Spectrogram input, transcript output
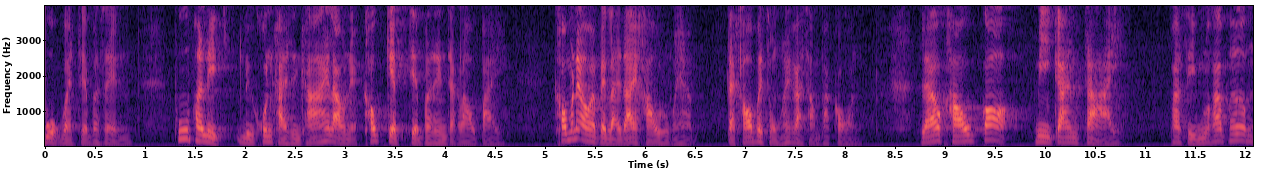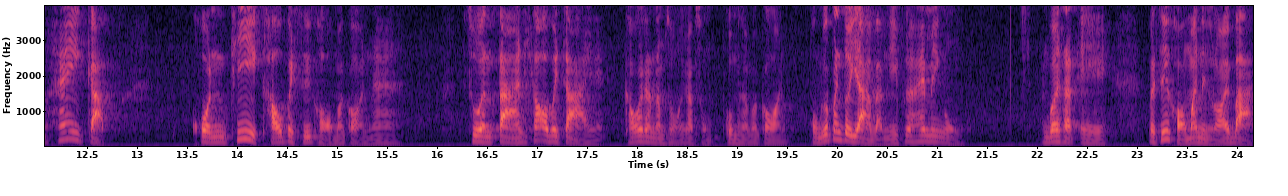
บวกแวด7%ผู้ผลิตหรือคนขายสินค้าให้เราเนี่ยเขาเก็บ 7%จากเราไป เขาไม่ได้เอามาเป็นรายได้เขาถูกไหมครับ แต่เขาไปส่งให้กับสัมภาระแล้วเขาก็ มีการจ่ายภาษีมูลค่าเพิ่มให้กับคนที่เขาไปซื้อของมาก่อนหน้า ส่วนต่างที่เขาเอาไปจ่ายเนี่ยเขาก็จะนำส่งให้กับกรมสรรพากร ผมยกเป็นตัวอย่างแบบนี้เพื่อให้ไม่งง บริษัท A ไปซื้อของมา 100 บาท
